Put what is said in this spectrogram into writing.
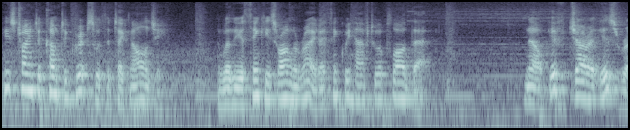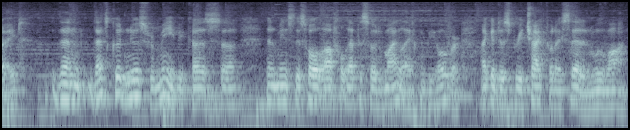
he's trying to come to grips with the technology. And whether you think he's wrong or right, I think we have to applaud that. Now, if Jarrah is right, then that's good news for me because uh, then it means this whole awful episode of my life can be over. I could just retract what I said and move on.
